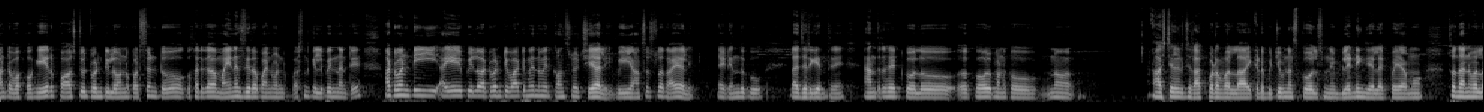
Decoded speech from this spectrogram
అంటే ఒక ఒక ఇయర్ పాజిటివ్ ట్వంటీలో ఉన్న పర్సెంట్ ఒకసారిగా మైనస్ జీరో పాయింట్ వన్ పర్సెంట్కి వెళ్ళిపోయిందంటే అటువంటి ఐఐపిలో అటువంటి వాటి మీద మీరు కాన్సన్ట్రేట్ చేయాలి. ఈ ఆన్సర్స్లో రాయాలి. రైట్ ఎందుకు? ఇలా జరిగింది. ఆంధ్రసైడ్ కోలు కోల్ మనకు ఆస్ట్రేలియా నుంచి రాకపోవడం వల్ల ఇక్కడ బిట్యూమినస్ కోల్స్ని బ్లెండింగ్ చేయలేకపోయాము. సో దానివల్ల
